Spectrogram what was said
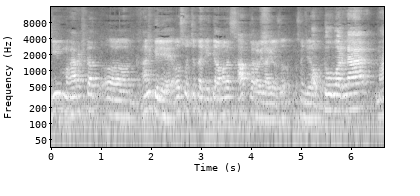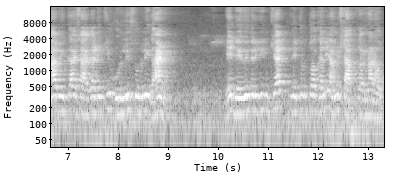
जी महाराष्ट्रात घाण केली आहे अस्वच्छता केली ती आम्हाला साफ करावी लागेल असं संजय ऑक्टोबरला महाविकास आघाडीची उरली सुरली घाण. हे देवेंद्रजींच्याच नेतृत्वाखाली आम्ही साफ करणार आहोत.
